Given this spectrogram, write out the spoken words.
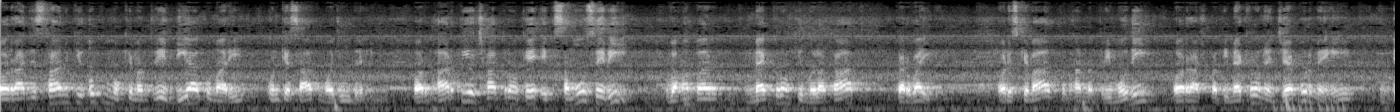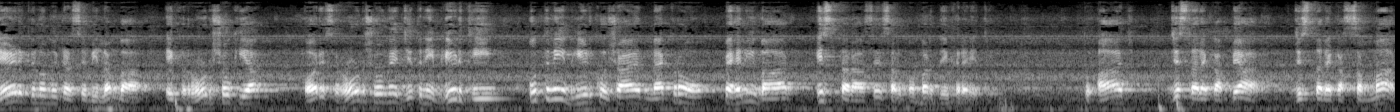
और राजस्थान की उप मुख्यमंत्री दिया कुमारी उनके साथ मौजूद रही। और भारतीय छात्रों के एक समूह से भी वहाँ पर मैक्रो की मुलाकात करवाई गई। और इसके बाद प्रधानमंत्री मोदी और राष्ट्रपति मैक्रो ने जयपुर में ही डेढ़ किलोमीटर से भी लंबा एक रोड शो किया। और इस रोड शो में जितनी भीड़ थी, उतनी भीड़ को शायद मैक्रो पहली बार इस तरह से सड़कों पर देख रहे थे। तो आज जिस तरह का प्यार जिस तरह का सम्मान,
